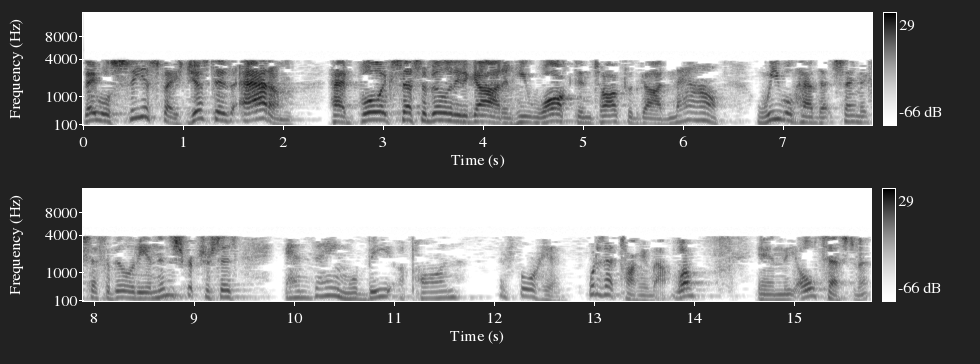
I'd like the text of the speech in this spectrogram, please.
They will see His face, just as Adam had full accessibility to God, and he walked and talked with God. Now, we will have that same accessibility. And then the scripture says, and name will be upon their forehead. What is that talking about? Well, in the Old Testament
